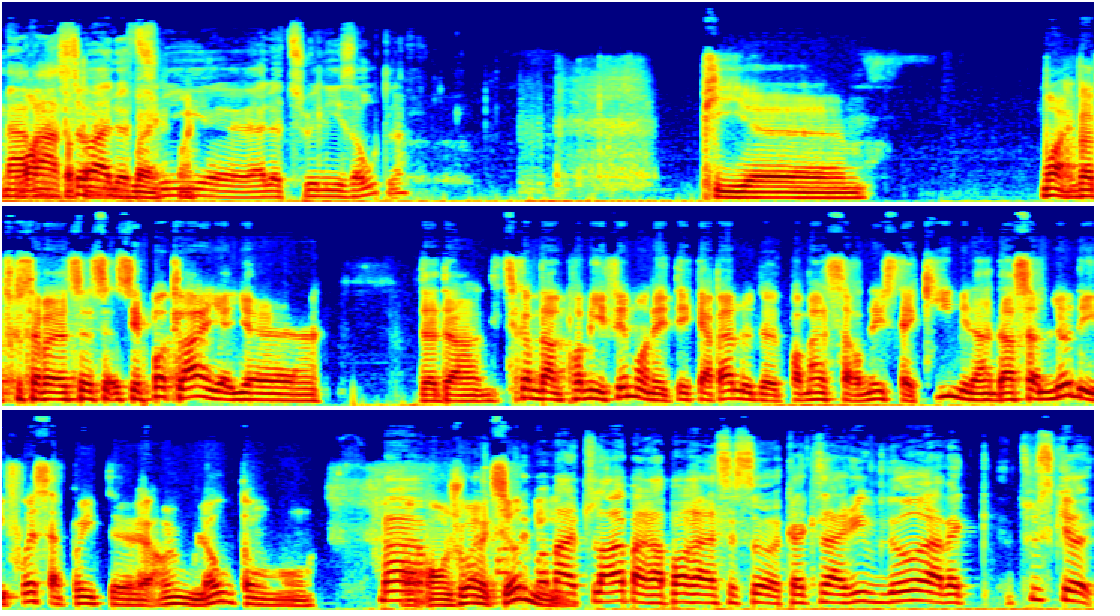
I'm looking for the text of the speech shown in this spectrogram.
mais avant Ouais, ça, elle a, tué, Ben, ouais. euh, elle a tué les autres. Là. Puis, euh... ouais, tout cas, ça c'est- pas clair. Il y a, il y a- de- dans- tu sais, comme dans le premier film, on a été capable de pas mal cerner c'était qui, mais dans, dans celle-là, des fois, ça peut être euh, un ou l'autre. On, Ben, on, on joue avec ça. C'est Mais... pas mal clair par rapport à. C'est ça. Quand ça arrive là, avec tout ce que.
